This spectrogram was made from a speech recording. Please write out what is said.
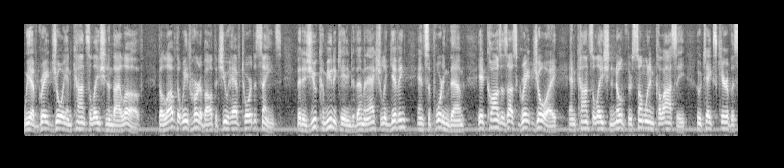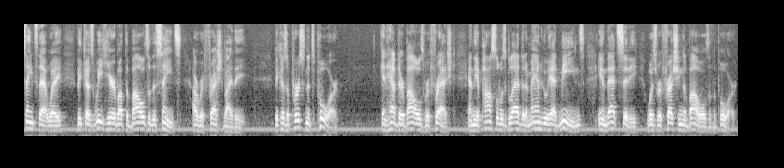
We have great joy and consolation in thy love. The love that we've heard about that you have toward the saints, that is you communicating to them and actually giving and supporting them, it causes us great joy and consolation to know that there's someone in Colossae who takes care of the saints that way because we hear about the bowels of the saints are refreshed by thee because a person that's poor can have their bowels refreshed. And the apostle was glad that a man who had means in that city was refreshing the bowels of the poor.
